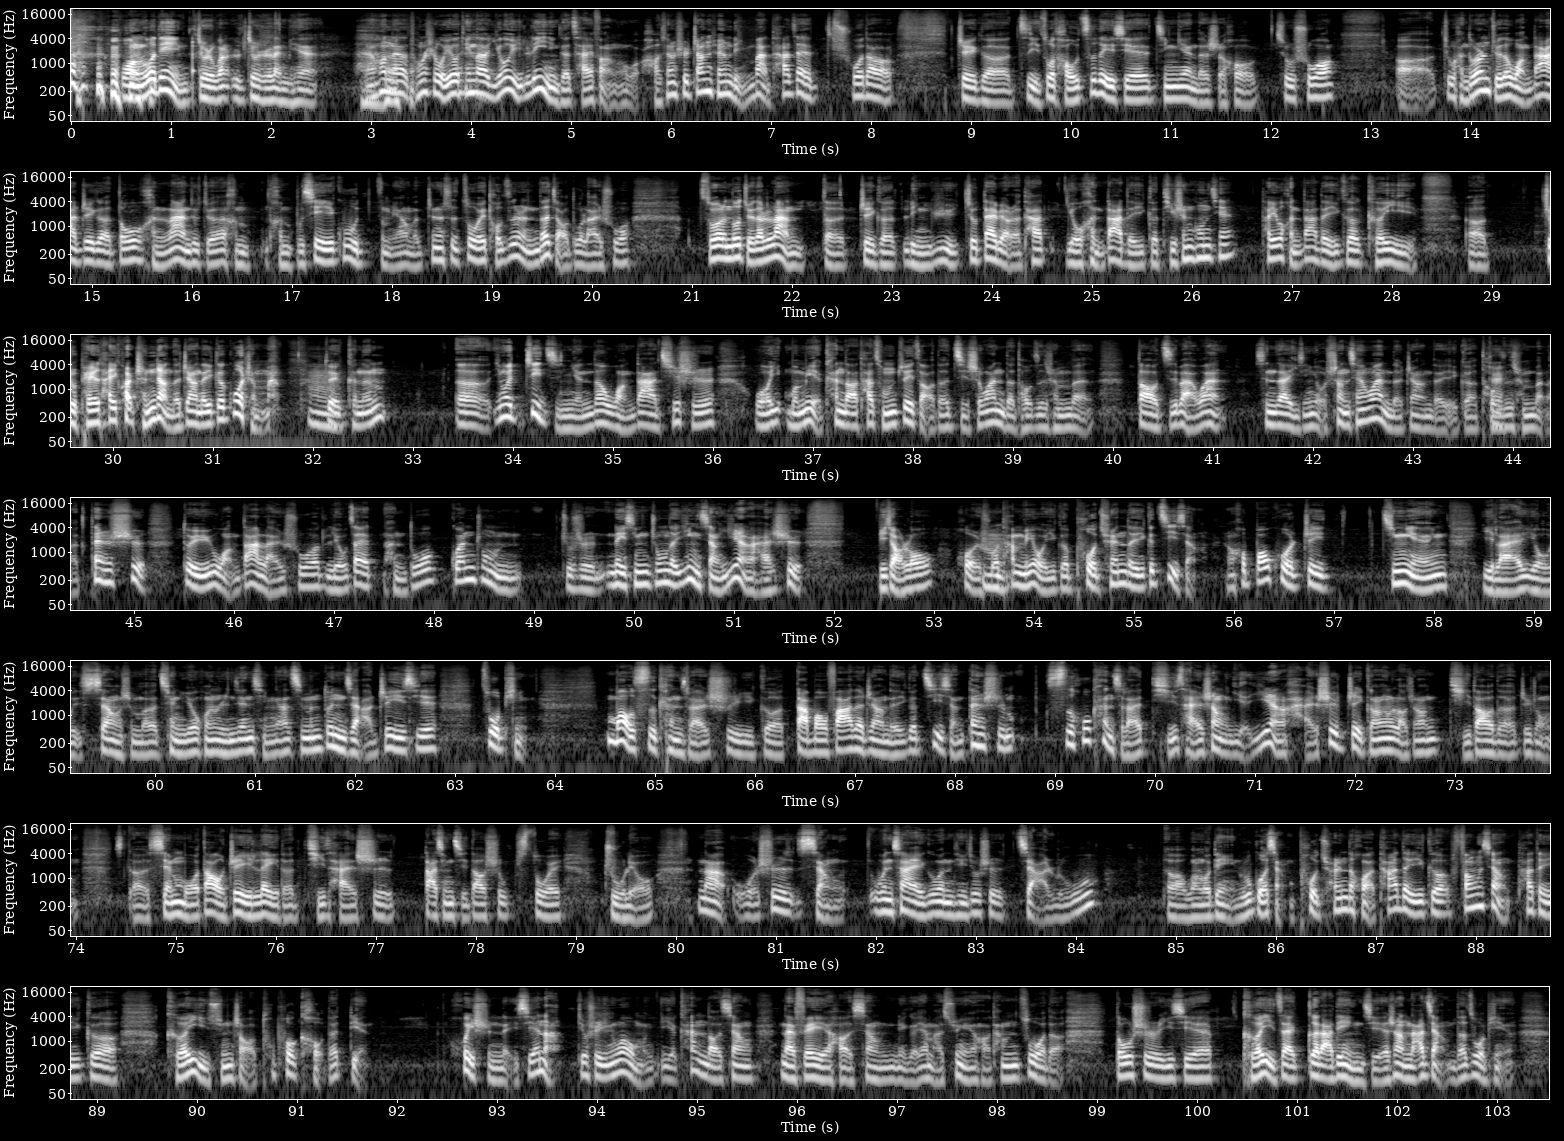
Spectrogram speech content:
网络电影就是完就是烂片。然后呢，同时我又听到又另一个采访，我好像是张泉灵吧，他在说到。这个自己做投资的一些经验的时候，就说，呃，就很多人觉得网大这个都很烂，就觉得很很不屑一顾，怎么样的？真的是作为投资人的角度来说，所有人都觉得烂的这个领域，就代表着它有很大的一个提升空间，它有很大的一个可以，呃，就陪着他一块成长的这样的一个过程嘛。对，可能，呃，因为这几年的网大其实。我我们也看到，它从最早的几十万的投资成本，到几百万，现在已经有上千万的这样的一个投资成本了。但是对于网大来说，留在很多观众就是内心中的印象依然还是比较 low，或者说它没有一个破圈的一个迹象。然后包括这今年以来有像什么《倩女幽魂》《人间情》啊，《奇门遁甲》这一些作品。貌似看起来是一个大爆发的这样的一个迹象，但是似乎看起来题材上也依然还是这刚刚老张提到的这种，呃，仙魔道这一类的题材是大行其道，是作为主流。那我是想问下一个问题，就是假如呃网络电影如果想破圈的话，它的一个方向，它的一个可以寻找突破口的点。会是哪些呢？就是因为我们也看到，像奈飞也好像那个亚马逊也好，他们做的都是一些可以在各大电影节上拿奖的作品。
